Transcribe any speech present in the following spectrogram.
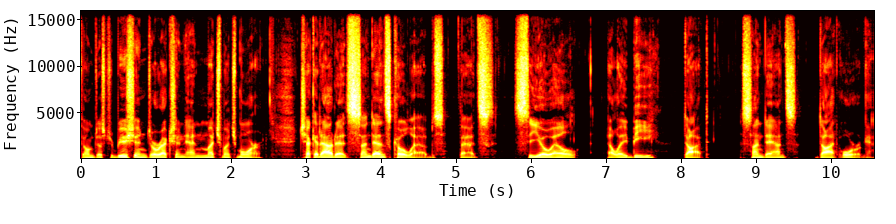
film distribution, direction, and much, much more. Check it out at Sundance Collabs. That's C O L L A B dot sundance dot org.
